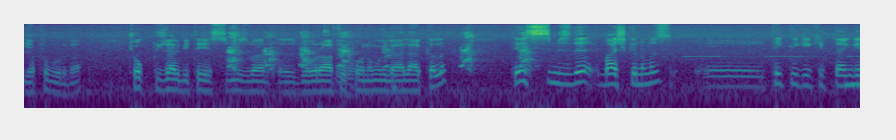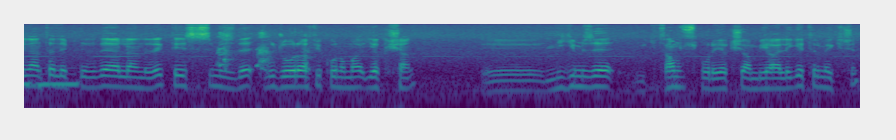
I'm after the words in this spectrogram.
yapı burada. Çok güzel bir tesisimiz var e, coğrafi konumuyla alakalı. Tesisimizde başkanımız e, teknik ekipten gelen talepleri değerlendirerek tesisimizde bu coğrafi konuma yakışan e, ligimize Samsunspor'a yakışan bir hale getirmek için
